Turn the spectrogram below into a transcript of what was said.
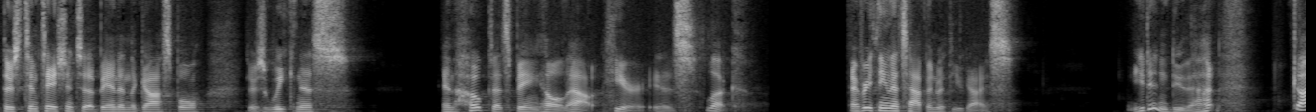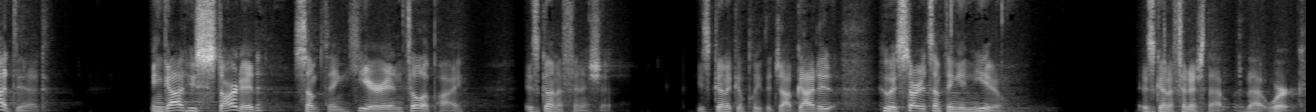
there's temptation to abandon the gospel, there's weakness. And hope that's being held out here is look, everything that's happened with you guys, you didn't do that. God did. And God, who started something here in Philippi, is going to finish it. He's going to complete the job. God, who has started something in you, is going to finish that, that work.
